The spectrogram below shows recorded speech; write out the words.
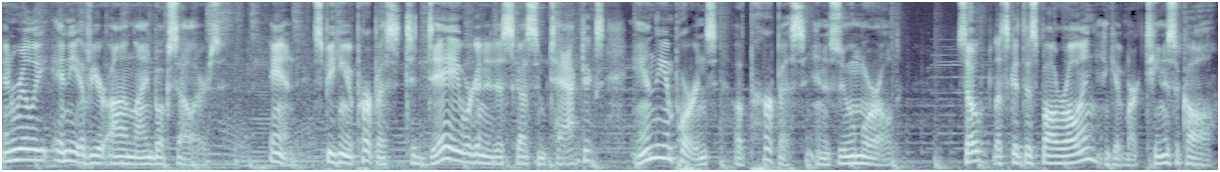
and really any of your online booksellers. And speaking of purpose, today we're going to discuss some tactics and the importance of purpose in a Zoom world. So let's get this ball rolling and give Mark Tinas a call.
